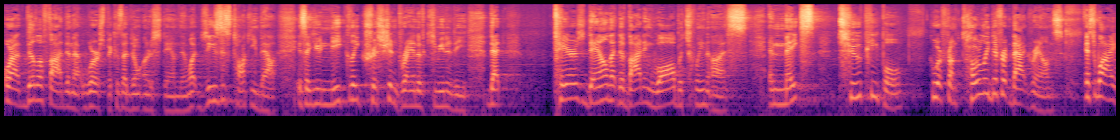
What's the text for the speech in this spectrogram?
or I vilify them at worst because I don't understand them. What Jesus is talking about is a uniquely Christian brand of community that tears down that dividing wall between us and makes two people who are from totally different backgrounds. It's why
